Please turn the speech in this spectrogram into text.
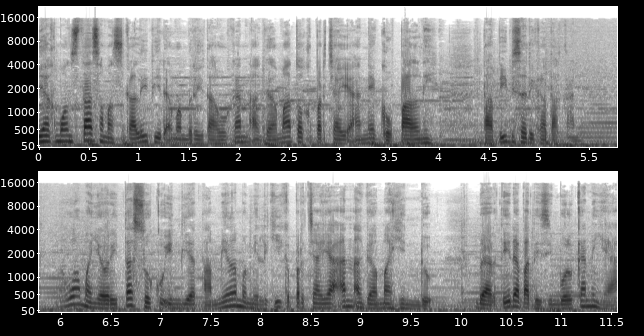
Pihak Monster sama sekali tidak memberitahukan agama atau kepercayaannya Gopal nih, tapi bisa dikatakan bahwa mayoritas suku India Tamil memiliki kepercayaan agama Hindu. Berarti dapat disimpulkan nih ya,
